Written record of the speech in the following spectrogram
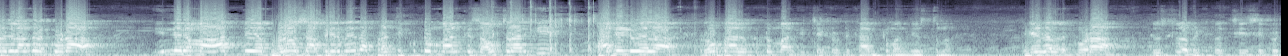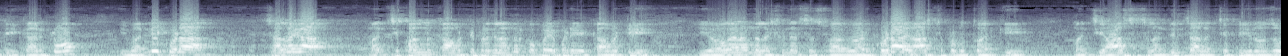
ప్రజలందరూ కూడా ఇందిరమ్మ ఆత్మీయ భరోసా పేరు మీద ప్రతి కుటుంబానికి సంవత్సరానికి పన్నెండు వేల రూపాయల కుటుంబానికి ఇచ్చేటువంటి కార్యక్రమాన్ని చేస్తున్నాం. పేదలను కూడా దృష్టిలో పెట్టుకొని చేసేటువంటి ఈ కార్యక్రమం. ఇవన్నీ కూడా చల్లగా మంచి పనులు కాబట్టి ప్రజలందరికీ ఉపయోగపడే కాబట్టి ఈ యోగానంద లక్ష్మీనరసింహ స్వామి వారు కూడా రాష్ట్ర ప్రభుత్వానికి మంచి ఆశస్సులు అందించాలని చెప్పి ఈరోజు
